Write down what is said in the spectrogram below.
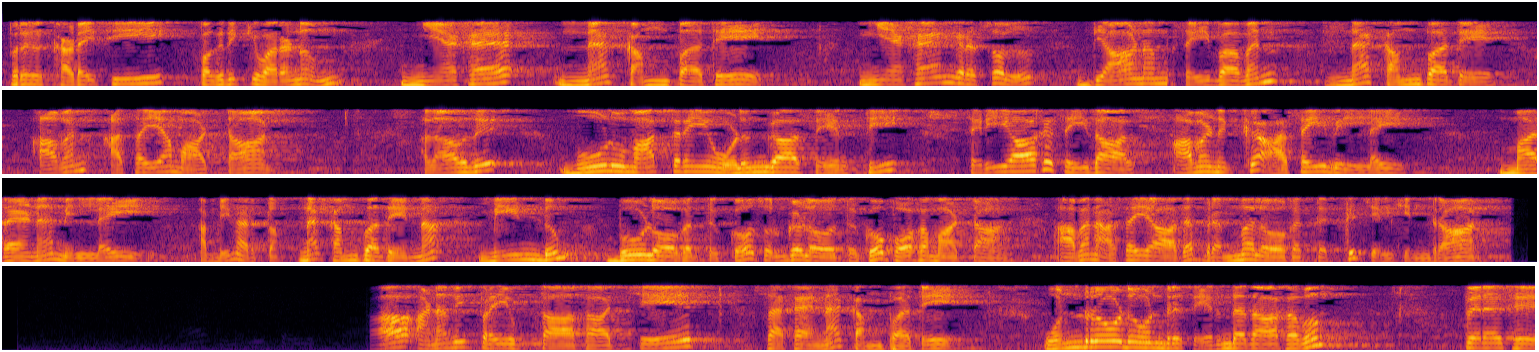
பிறகு கடைசி பகுதிக்கு வரணும். ஞக ந கம்பதே. ஞகங்கிற சொல் தியானம் செய்பவன் ந கம்பதே. அவன் அசைய மாட்டான் அதாவது மூணு மாத்திரையும் ஒழுங்கா சேர்த்தி சரியாக செய்தால் அவனுக்கு அசைவில்லை. மரணமில்லை. அப்படின்னு அர்த்தம். ந கம்பதேன்னா மீண்டும் பூலோகத்துக்கோ சொர்க்கலோகத்துக்கோ போக மாட்டான் அவன் அசையாத பிரம்மலோகத்துக்கு செல்கின்றான். அனவிப்பிரயுக்தாக சேத் சகன கம்பதே. ஒன்றோடு ஒன்று சேர்ந்ததாகவும் பிறகு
